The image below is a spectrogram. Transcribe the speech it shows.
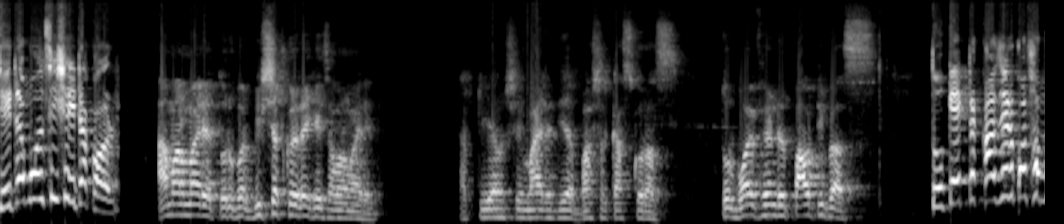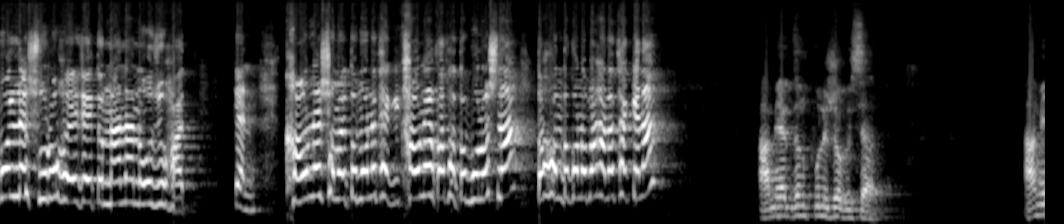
যেটা বলছি সেটা কর। আমার মায়েরে তোর উপর বিশ্বাস করে রেখেছে আমার মায়েরে। আর তুই আমার সেই মায়েরে দিয়া বাসার কাজ করাস তোর বয়ফ্রেন্ডের পাউটি পাস তোকে একটা কাজের কথা বললে শুরু হয়ে যায় তো নানান অজুহাত। কেন? খাওয়ানোর সময় তো মনে থাকে খাওয়ানোর কথা তো বলোস না তখন তো কোনো বাহানা থাকে না। আমি একজন পুলিশ অফিসার। আমি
